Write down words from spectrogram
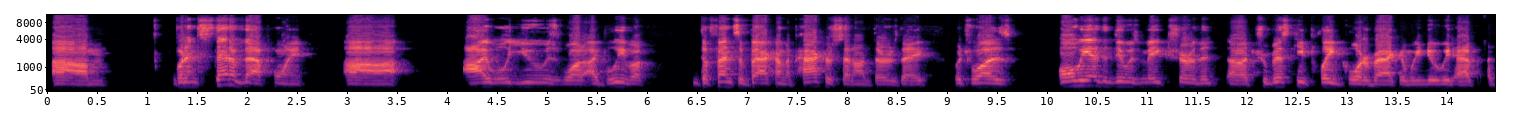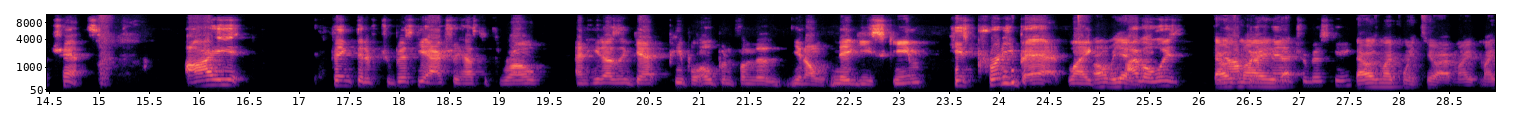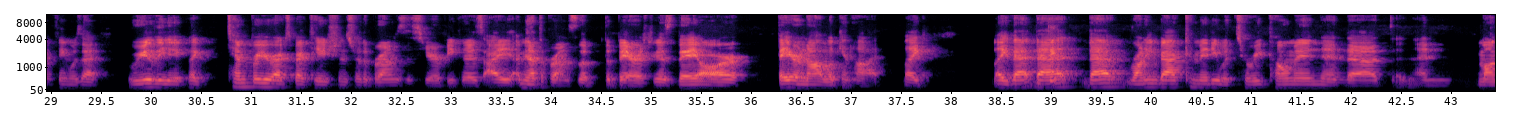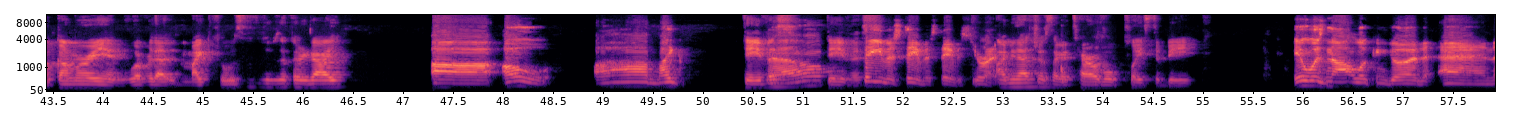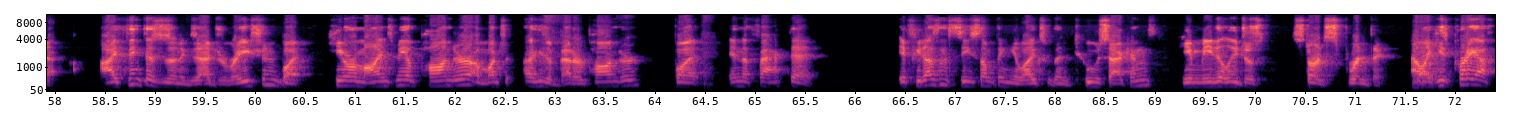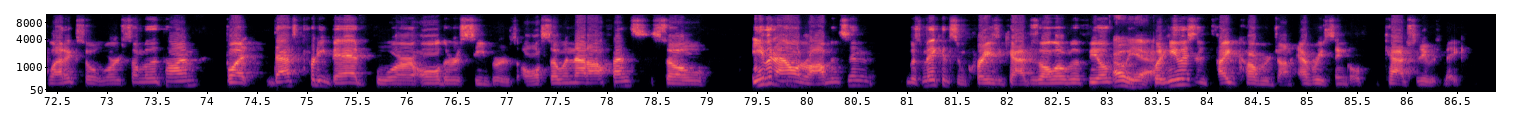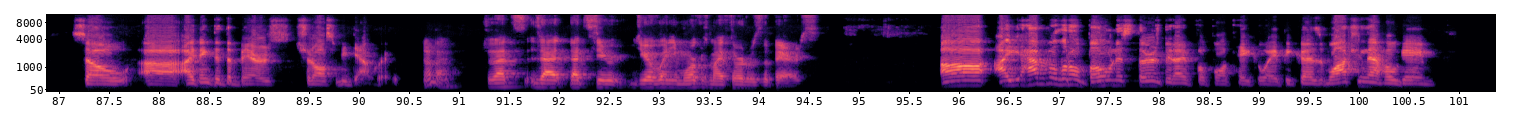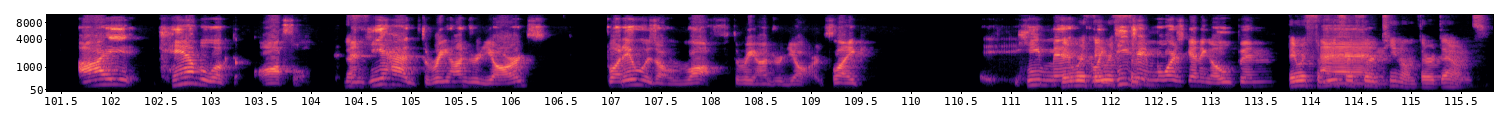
Um, but instead of that point, uh, I will use what I believe a defensive back on the Packers said on Thursday, which was all we had to do was make sure that uh, Trubisky played quarterback, and we knew we'd have a chance. I think that if Trubisky actually has to throw and he doesn't get people open from the you know Nagy scheme, he's pretty bad. Like Oh yeah, I've always that was my been a fan that, Trubisky. that was my point too. I, my my thing was that really like temper your expectations for the Browns this year because I I mean not the Browns the the Bears because they are they are not looking hot like like that that that running back committee with Tarik Coleman and uh, and Montgomery and whoever that Mike who was, who was the third guy Uh oh, uh Mike Davis Bell? Davis. Davis, Davis, Davis. You're right. I mean that's just like a terrible place to be. It was not looking good, and I think this is an exaggeration, but he reminds me of Ponder. A much uh, he's a better Ponder, but in the fact that if he doesn't see something he likes within two seconds, he immediately just starts sprinting. And like he's pretty athletic, so it works some of the time. But that's pretty bad for all the receivers also in that offense. So even Allen Robinson was making some crazy catches all over the field Oh yeah, but he was in tight coverage on every single catch that he was making. So uh, I think that the Bears should also be downgraded. okay. So that's is that that's your. Do you have any more? Because my third was the Bears. Uh, I have a little bonus Thursday night football takeaway because watching that whole game, I Cam looked awful, and he had 300 yards, but it was a rough 300 yards. Like he missed. They were- they like were DJ th- Moore's getting open. They were three for thirteen on third downs.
